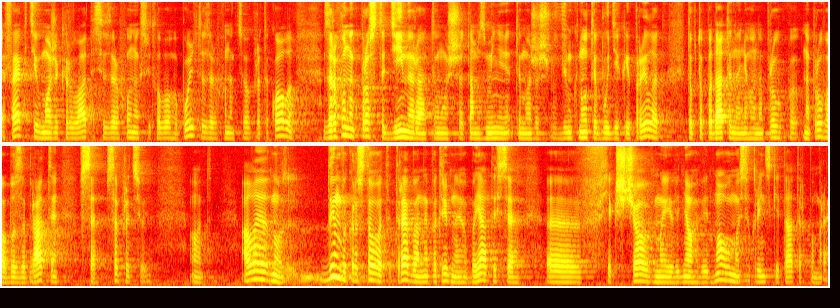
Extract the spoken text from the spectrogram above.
ефектів може керуватися за рахунок світлового пульту, за рахунок цього протоколу, за рахунок просто дімера, тому що там змінює, ти можеш ввімкнути будь-який прилад, тобто подати на нього напругу, напругу або забрати. Все, все працює. От. Але ну, дим використовувати треба, не потрібно його боятися. Е, якщо ми від нього відмовимось, український театр помре.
